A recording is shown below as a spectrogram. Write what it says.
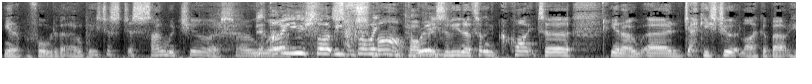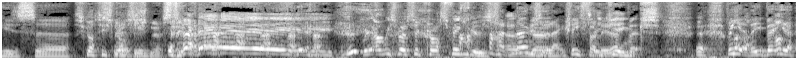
you know, performed at that level. But he's just, just so mature, so. Are uh, you slightly so frightened smart, of really, him? you know, something quite, uh, you know, uh, Jackie Stewart-like about his uh, Scottishness. Scottishness. hey! Are we supposed to cross fingers? I hadn't and, noticed uh, it actually. say Funny enough, jinx? But, yeah, they, but, you know,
